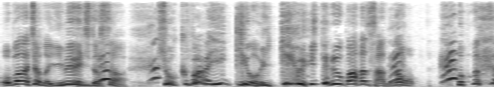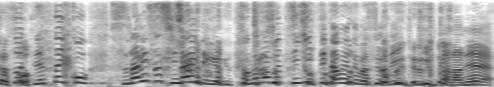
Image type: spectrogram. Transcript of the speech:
おばあちゃんのイメージとさ食パン一斤を一気食いしてるおばあさんのそれ絶対こう、スライスしないで、そのままちぎって食べてますよね、一斤からね。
